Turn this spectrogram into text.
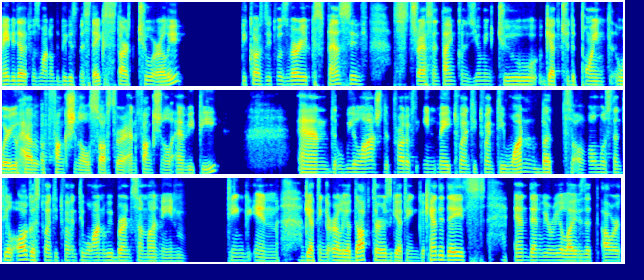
maybe that was one of the biggest mistakes, start too early because it was very expensive, stress and time consuming to get to the point where you have a functional software and functional MVP and we launched the product in May 2021, but almost until August 2021, we burned some money in in getting early adopters, getting candidates, and then we realized that our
